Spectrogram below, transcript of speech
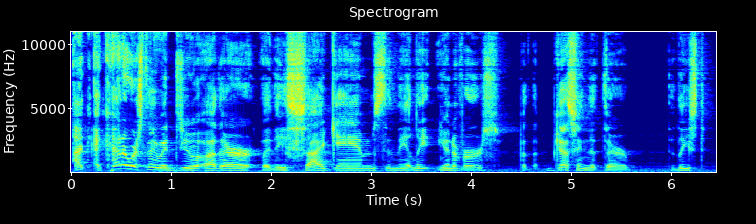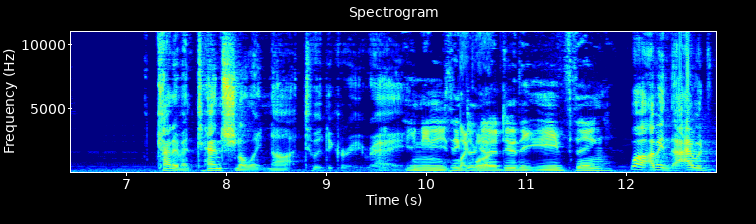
I, I kind of wish they would do other like these side games in the Elite universe, but I'm guessing that they're at least kind of intentionally not to a degree, right? you mean you think Like they're going to do the Eve thing? Well, I mean, I would,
